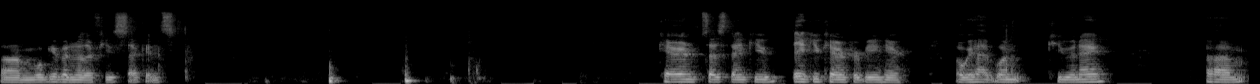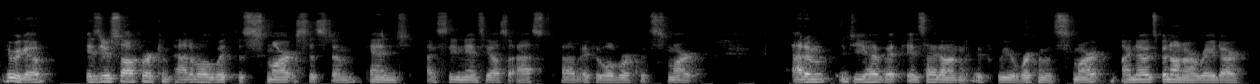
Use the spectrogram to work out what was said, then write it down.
Um, we'll give it another few seconds. Karen says thank you. Thank you, Karen, for being here. Oh, we had one Q&A. Um, here we go. Is your software compatible with the SMART system? And I see Nancy also asked um, if it will work with SMART. Adam, do you have insight on if we are working with SMART? I know it's been on our radar.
